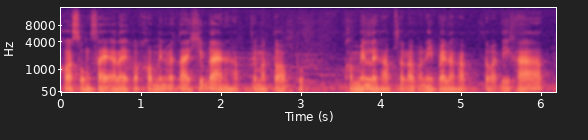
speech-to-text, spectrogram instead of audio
ข้อสงสัยอะไรก็คอมเมนต์ไว้ใต้คลิปได้นะครับ จะมาตอบทุกคอมเมนต์เลยครับสำหรับวันนี้ไปแล้วครับ สวัสดีครับ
